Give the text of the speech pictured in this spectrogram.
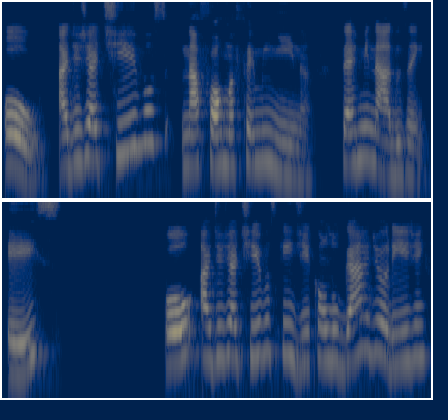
ou adjetivos na forma feminina terminados em eis, ou adjetivos que indicam lugar de origem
